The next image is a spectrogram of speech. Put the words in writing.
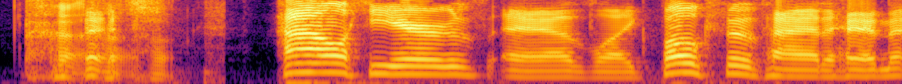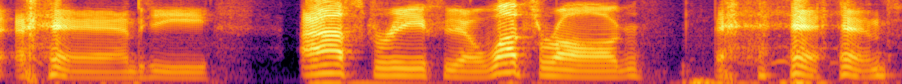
which Hal hears and like pokes his head in and he asks Reese, you know, what's wrong? And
